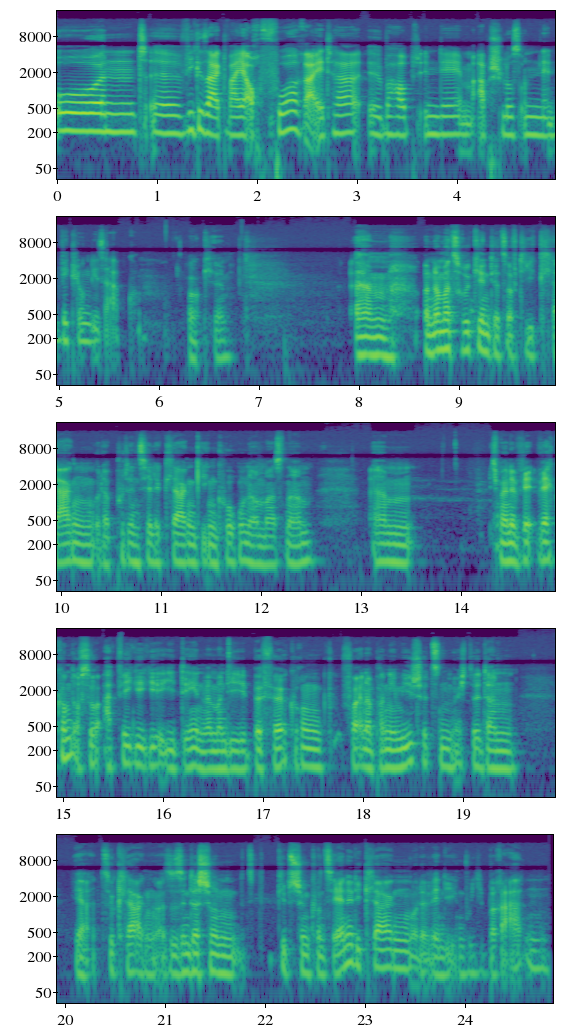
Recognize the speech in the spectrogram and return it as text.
Und äh, wie gesagt, war ja auch Vorreiter äh, überhaupt in dem Abschluss und in der Entwicklung dieser Abkommen. Okay. Ähm, und nochmal zurückgehend jetzt auf die Klagen oder potenzielle Klagen gegen Corona-Maßnahmen. Ähm, ich meine, wer, wer, kommt auf so abwegige Ideen, wenn man die Bevölkerung vor einer Pandemie schützen möchte, dann ja zu klagen? Also sind das schon, gibt es schon Konzerne, die klagen oder werden die irgendwie beraten?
